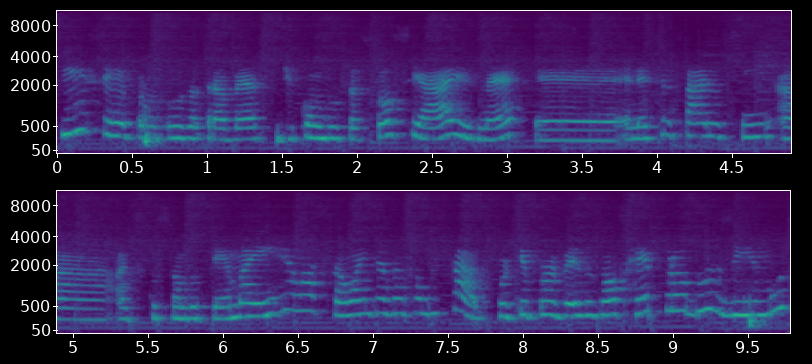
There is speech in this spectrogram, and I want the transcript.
que se reproduz através de condutas sociais, né, é, é necessário sim a, a discussão do tema em relação à intervenção do Estado, porque por vezes nós reproduzimos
